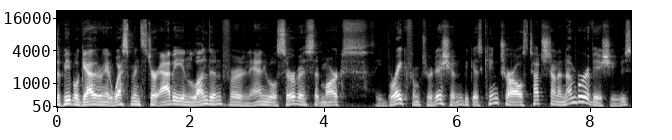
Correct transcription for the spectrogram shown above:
of people gathering at Westminster Abbey in London for an annual service that marks the break from tradition because King Charles touched on a number of issues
